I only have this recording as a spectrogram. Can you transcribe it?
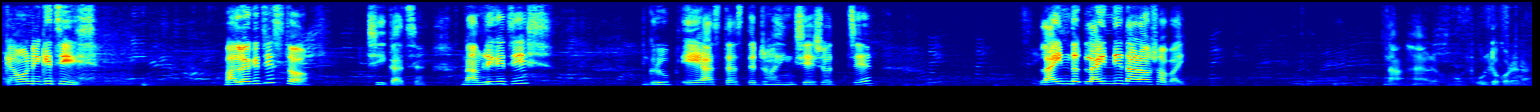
কেমন এঁকেছিস? ভালো এঁকেছিস তো? ঠিক আছে। নাম লিখেছিস? গ্রুপ এ আস্তে আস্তে ড্রয়িং শেষ হচ্ছে। লাইন লাইন দিয়ে দাঁড়াও সবাই। না হ্যাঁ ওরকম উল্টো- উল্টো করে রাখ।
